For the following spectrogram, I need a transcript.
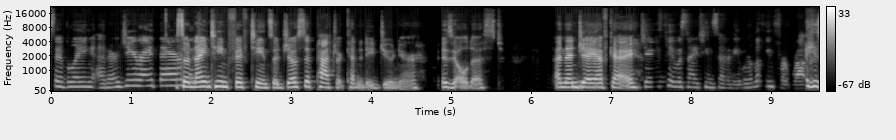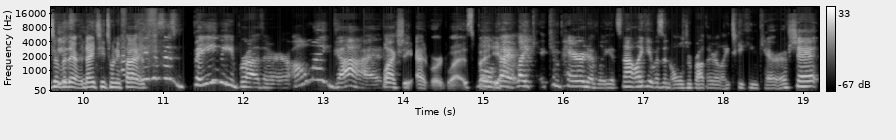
sibling energy right there. So 1915. So Joseph Patrick Kennedy Jr. is the oldest. And then JFK. JFK was 1970. We're looking for Robert. He's over He- there, I mean, 1925. he was his baby brother. Oh my god. Well, actually, Edward was, but Well, yeah. but like comparatively, it's not like it was an older brother like taking care of shit.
